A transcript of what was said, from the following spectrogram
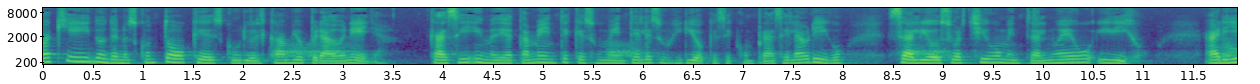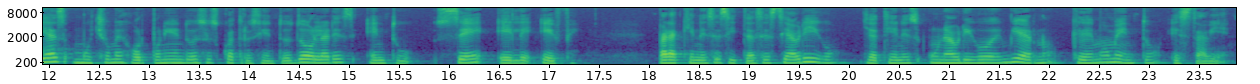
Aquí donde nos contó que descubrió el cambio operado en ella. Casi inmediatamente que su mente le sugirió que se comprase el abrigo, salió su archivo mental nuevo y dijo, harías mucho mejor poniendo esos 400 dólares en tu CLF. ¿Para qué necesitas este abrigo? Ya tienes un abrigo de invierno que de momento está bien.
